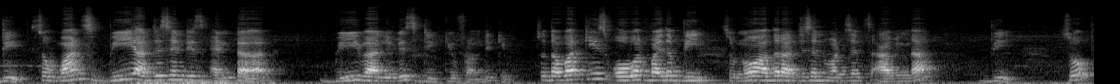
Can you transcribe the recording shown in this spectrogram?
d. So once b adjacent is entered b value is dequeue from the queue. So the work is over by the b. So no other adjacent vertex having the b. So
